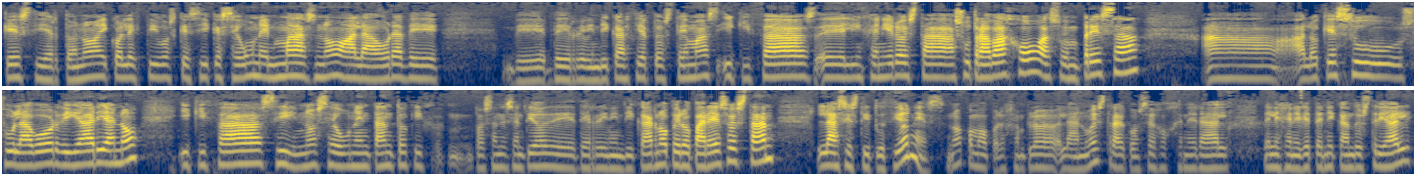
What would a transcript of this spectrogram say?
que es cierto, ¿no? Hay colectivos que sí que se unen más, ¿no? A la hora de de, de, reivindicar ciertos temas y quizás el ingeniero está a su trabajo, a su empresa, a, a lo que es su, su, labor diaria, ¿no? Y quizás sí, no se unen tanto pues en el sentido de, de, reivindicar, ¿no? Pero para eso están las instituciones, ¿no? Como por ejemplo la nuestra, el Consejo General de la Ingeniería Técnica Industrial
